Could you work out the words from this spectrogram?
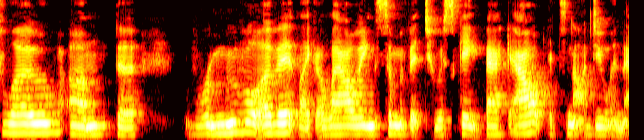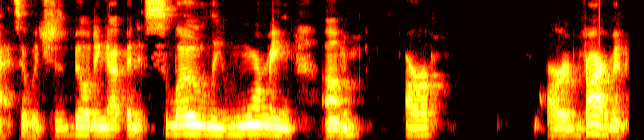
flow, um, the removal of it, like allowing some of it to escape back out, it's not doing that. So it's just building up and it's slowly warming um, our our environment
